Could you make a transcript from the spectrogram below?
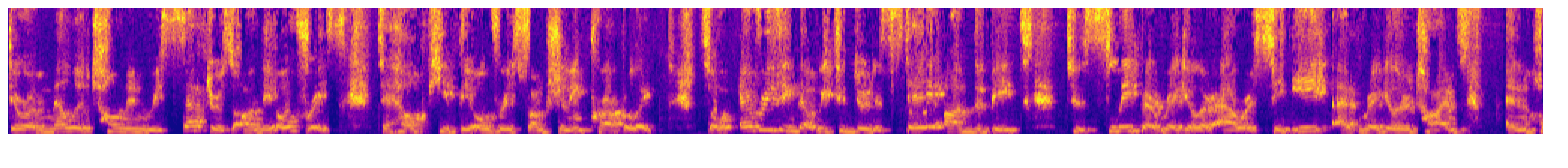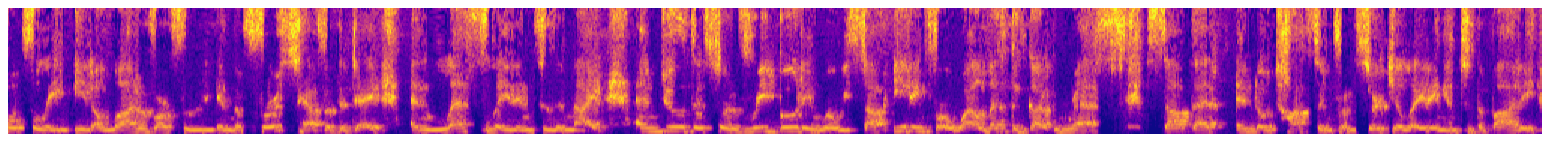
there are melatonin receptors on the ovaries to help keep the ovaries functioning properly. So, everything that we can do to stay on the beat, to sleep at regular hours, to eat at regular times, and hopefully eat a lot of our food in the first half of the day and less late into the night. And do this sort of rebooting where we stop eating for a while, let the gut rest, stop that endotoxin from circulating into the body.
